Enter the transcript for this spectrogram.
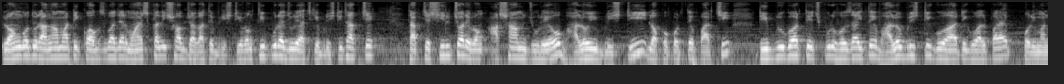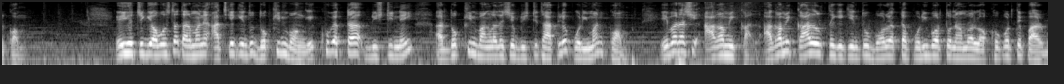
লঙ্গদু রাঙামাটি, কক্সবাজার, মহেশখালী সব জায়গাতে বৃষ্টি এবং ত্রিপুরা জুড়ে আজকে বৃষ্টি থাকছে। থাকছে শিলচর এবং আসাম জুড়েও ভালোই বৃষ্টি লক্ষ্য করতে পারছি। ডিব্রুগড়, তেজপুর, হোজাইতে ভালো বৃষ্টি, গুয়াহাটি, গোয়ালপাড়ায় পরিমাণ কম। এই হচ্ছে কি অবস্থা, তার মানে আজকে কিন্তু দক্ষিণবঙ্গে খুব একটা বৃষ্টি নেই আর দক্ষিণ বাংলাদেশে বৃষ্টি থাকলেও পরিমাণ কম। এবার আসি আগামীকাল। আগামীকাল থেকে কিন্তু বড় একটা পরিবর্তন আমরা লক্ষ্য করতে পারব।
